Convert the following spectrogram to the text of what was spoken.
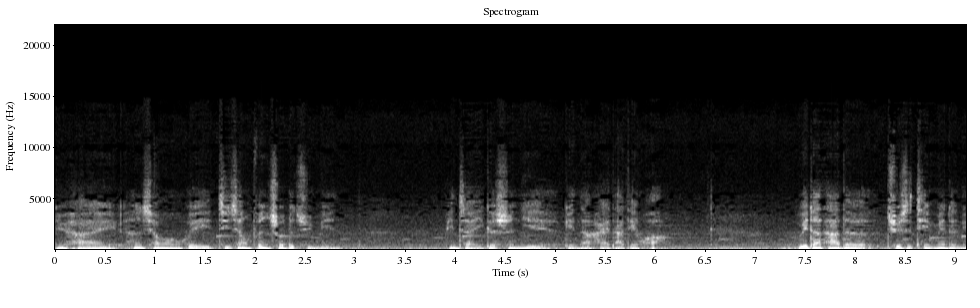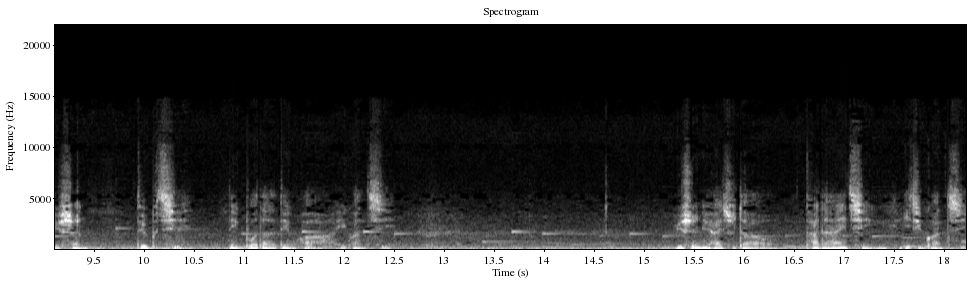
女孩很想挽回即将分手的局面，并在一个深夜给男孩打电话。回答她的却是甜美的女生：“对不起，您拨打的电话已关机。”于是女孩知道，她的爱情已经关机。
